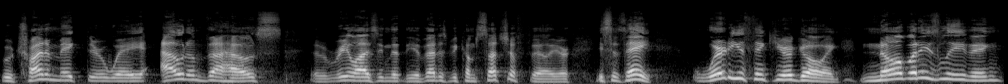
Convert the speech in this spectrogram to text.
who are trying to make their way out of the house Uh, realizing that the event has become such a failure, he says, Hey, where do you think you're going? Nobody's leaving.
